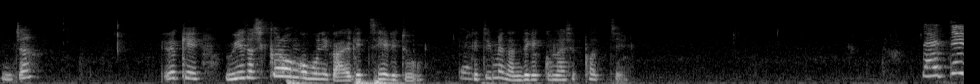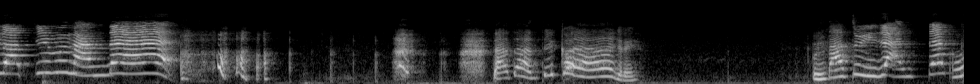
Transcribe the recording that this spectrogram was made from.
진짜? 이렇게 위에서 시끄러운 거 보니까 알겠지, 혜리도. 이렇게 뛰면 안 되겠구나 싶었지. 날뛰다 뛰면 안 돼. 나도 안 뛸 거야. 그래. 왜? 나도 이제 안뗄 거야.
